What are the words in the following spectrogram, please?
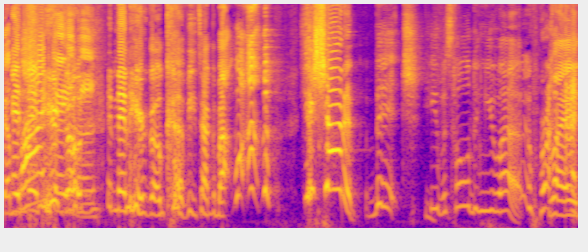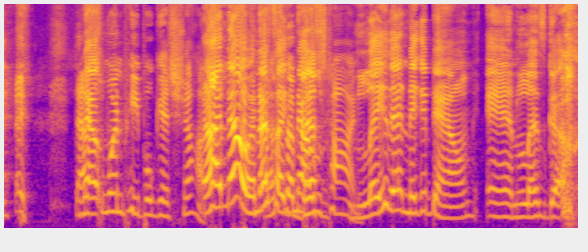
a And then here go, baby. and then here go Cubby talk about, well, uh, you shot him, bitch. He was holding you up, like. that's Now- when people get shot I know, and that's, That's like the now best time. lay that nigga down and let's go. oh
